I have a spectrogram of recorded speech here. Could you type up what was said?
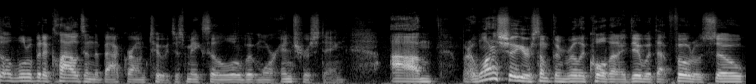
a little bit of clouds in the background too. It just makes it a little bit more interesting. Um, but I want to show you something really cool that I did with that photo. So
